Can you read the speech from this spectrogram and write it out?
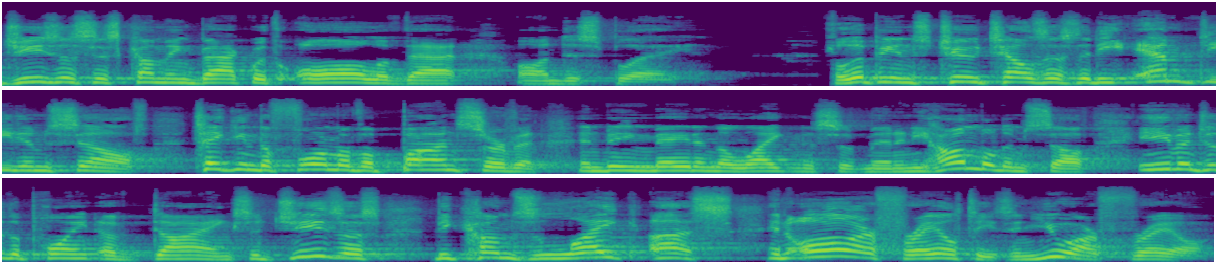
Jesus is coming back with all of that on display. Philippians 2 tells us that he emptied himself, taking the form of a bondservant and being made in the likeness of men. And he humbled himself even to the point of dying. So Jesus becomes like us in all our frailties, and you are frail.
